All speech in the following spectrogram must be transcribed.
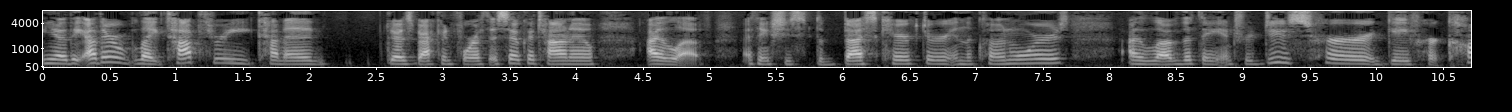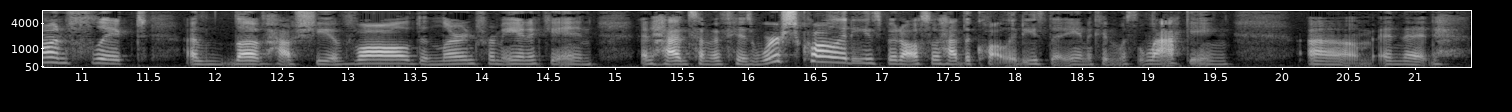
you know, the other like top three kind of goes back and forth. Ahsoka Tano, I love. I think she's the best character in the Clone Wars. I love that they introduced her, gave her conflict. I love how she evolved and learned from Anakin and had some of his worst qualities, but also had the qualities that Anakin was lacking um, and that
